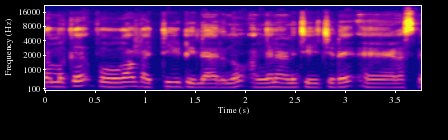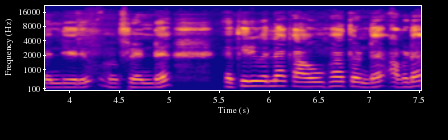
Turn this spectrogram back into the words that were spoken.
നമുക്ക് പോകാൻ പറ്റിയിട്ടില്ലായിരുന്നു. അങ്ങനെയാണ് ചേച്ചിയുടെ ഹസ്ബൻഡ് ഒരു ഫ്രണ്ട്. തിരുവല്ല കാവുംഭാഗത്തുണ്ട് അവിടെ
